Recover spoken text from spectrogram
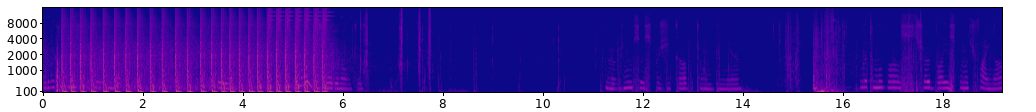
Jakby ktoś nie tego Spróbujcie się tego nauczyć. Dobra, weźmiemy sobie spazika, bo czemu by nie. W ogóle ta nowa strzelba jest ponoć fajna.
